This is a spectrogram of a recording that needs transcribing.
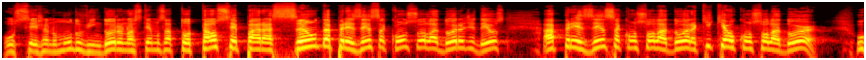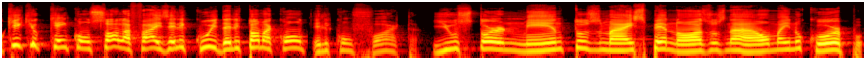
Ou seja, no mundo vindouro, nós temos a total separação da presença consoladora de Deus. A presença consoladora, o que, que é o consolador? O que, que quem consola faz? Ele cuida, ele toma conta, ele conforta. E os tormentos mais penosos na alma e no corpo,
